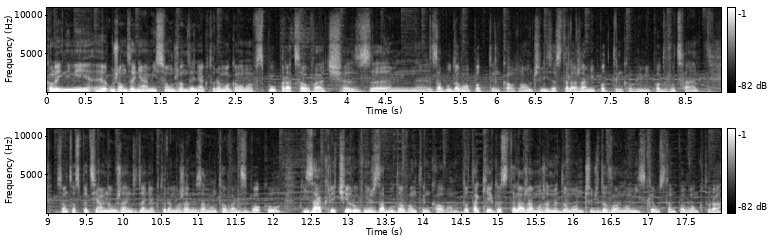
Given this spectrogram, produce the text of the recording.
Kolejnymi e, urządzeniami są urządzenia, które mogą współpracować z mm, zabudową podtynkową, czyli ze stelażami podtynkowymi pod WC. Są to specjalne urządzenia, które możemy zamontować z boku i zakryć je również zabudową tynkową. Do takiego stelaża możemy dołączyć dowolną miskę ustępową, która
